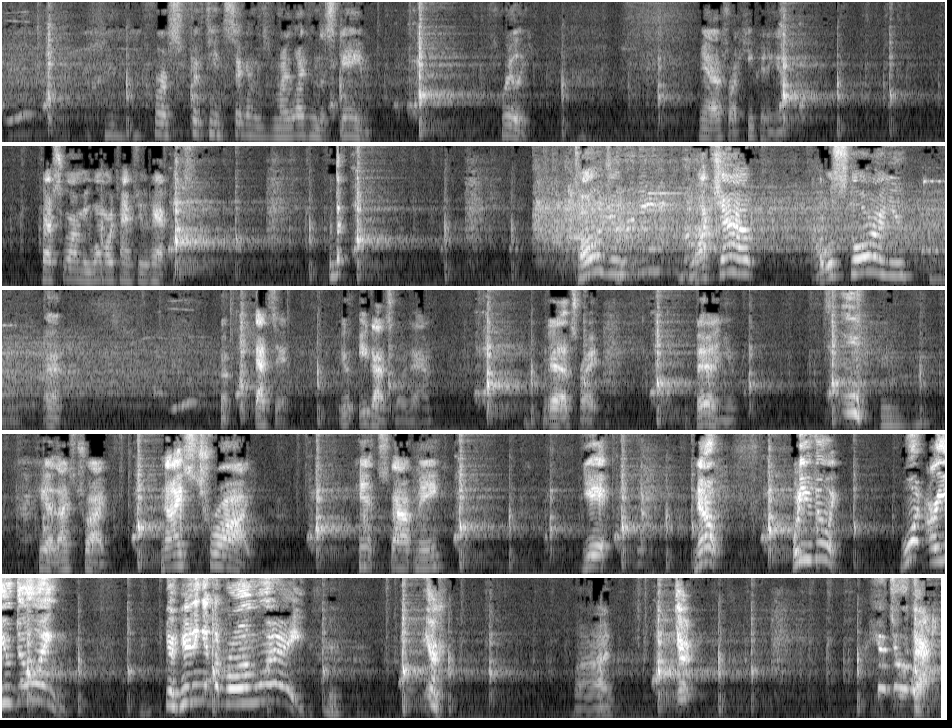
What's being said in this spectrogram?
First 15 seconds of my life in this game. Really. Yeah, that's right. Keep hitting it. Try to score on me one more time, see what happens. Told you. Watch out. I will score on you. Uh, uh, that's it. You, you guys go down. Yeah, that's right. Better than you. Ooh. Yeah, nice try. Nice try. Can't stop me. Yeah. No. What are you doing? What are you doing? You're hitting it the wrong way. Come on. You do that.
